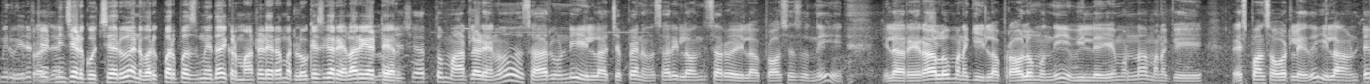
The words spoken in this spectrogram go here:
మీరు వేరే స్టేట్ నుంచి ఇక్కడికి వచ్చారు అండ్ వర్క్ పర్పస్ మీద ఇక్కడ మాట్లాడారా? మరి లోకేష్ గారు ఎలా రియాక్ట్ అయ్యారు? లోకేష్ గారితో మాట్లాడాను. సార్ ఉండి ఇలా చెప్పాను. సార్ ఇలా ఉంది సార్ ఇలా ప్రాసెస్ ఉంది. ఇలా రేరాలో మనకి ఇలా ప్రాబ్లం ఉంది వీళ్ళు ఏమన్నా మనకి రెస్పాన్స్ అవ్వట్లేదు ఇలా ఉంటే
